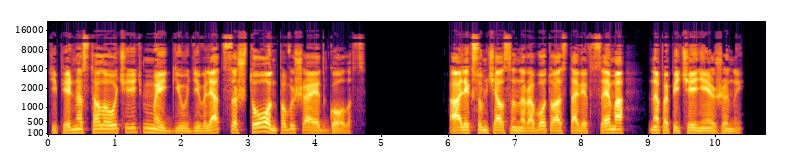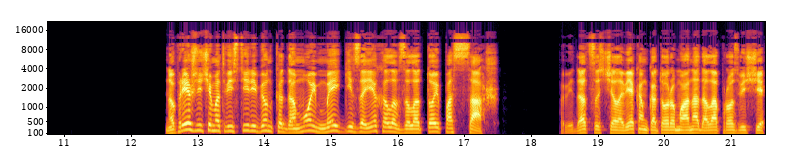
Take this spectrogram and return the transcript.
Теперь настала очередь Мэгги удивляться, что он повышает голос. Алекс умчался на работу, оставив Сэма на попечение жены. Но прежде чем отвезти ребенка домой, Мэгги заехала в Золотой Пассаж, повидаться с человеком, которому она дала прозвище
